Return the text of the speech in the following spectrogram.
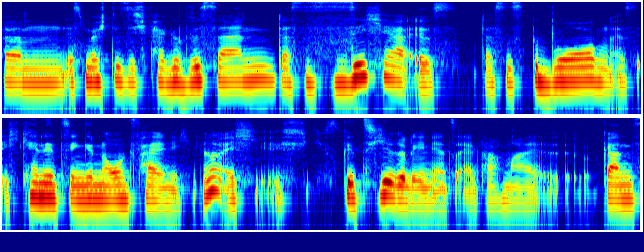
Ähm, es möchte sich vergewissern, dass es sicher ist, dass es geborgen ist. Ich kenne jetzt den genauen Fall nicht. Ne? Ich, ich, skizziere den jetzt einfach mal ganz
